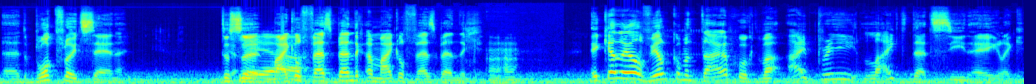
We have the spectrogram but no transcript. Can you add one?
eh, de blokfluitscène. Tussen Ja. Michael Fassbender en Michael Fassbender. Ik heb er al veel commentaar op gehoord, maar I pretty liked that scene eigenlijk.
